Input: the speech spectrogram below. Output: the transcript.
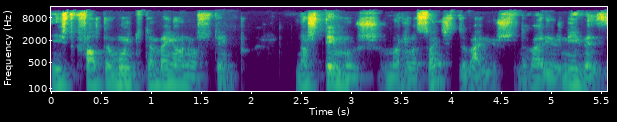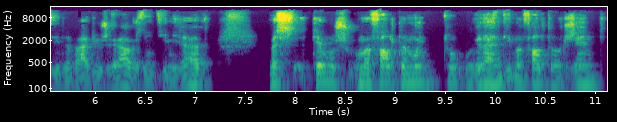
é isto que falta muito também ao nosso tempo. Nós temos umas relações de vários, de vários níveis e de vários graus de intimidade, mas temos uma falta muito grande e uma falta urgente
